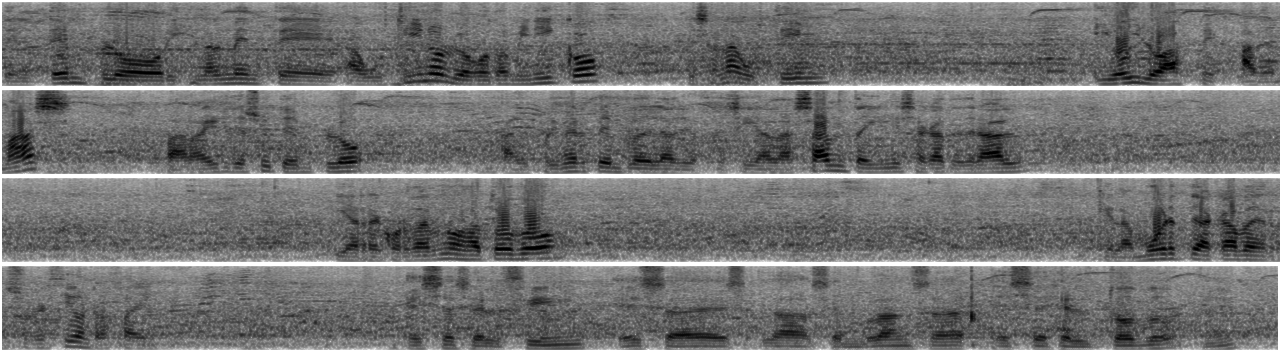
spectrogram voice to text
del templo originalmente agustino, luego dominico de San Agustín, y hoy lo hace además para ir de su templo al primer templo de la diócesis, a la Santa Iglesia Catedral, y a recordarnos a todos que la muerte acaba en resurrección, Rafael. Ese es el fin, esa es la semblanza, ese es el todo. ¿eh?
